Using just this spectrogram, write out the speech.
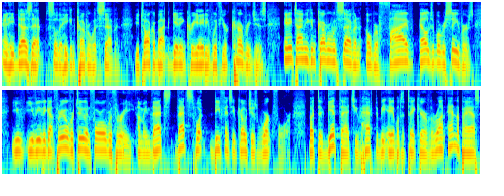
and he does that so that he can cover with seven. You talk about getting creative with your coverages. Anytime you can cover with seven over five eligible receivers, you've you've either got three over two and four over three. I mean that's that's what defensive coaches work for. But to get that, you have to be able to take care of the run and the pass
